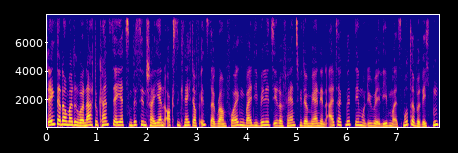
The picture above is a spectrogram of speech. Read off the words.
denk da doch mal drüber nach. Du kannst ja jetzt ein bisschen Cheyenne Ochsenknecht auf Instagram folgen, weil die will jetzt ihre Fans wieder mehr in den Alltag mitnehmen und über ihr Leben als Mutter berichten.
